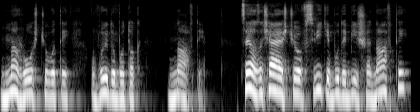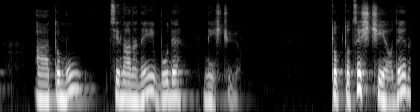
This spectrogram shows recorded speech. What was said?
нарощувати видобуток нафти. Це означає, що в світі буде більше нафти, а тому ціна на неї буде нижчою. Тобто це ще один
